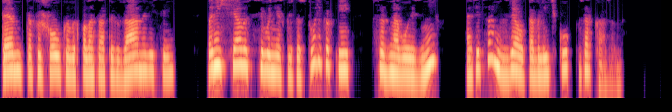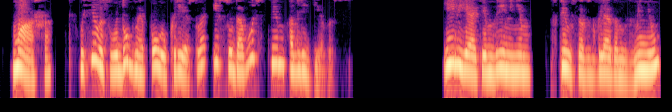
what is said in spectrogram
тентов и шелковых полосатых занавесей помещалось всего несколько столиков, и с одного из них официант взял табличку «Заказано». Маша уселась в удобное полукресло и с удовольствием огляделась. Илья тем временем впился взглядом в меню.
